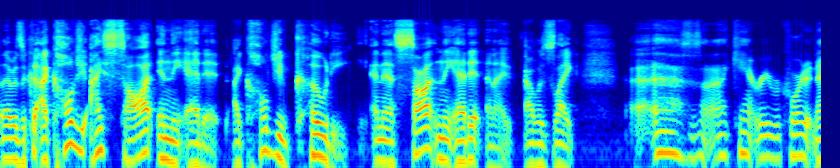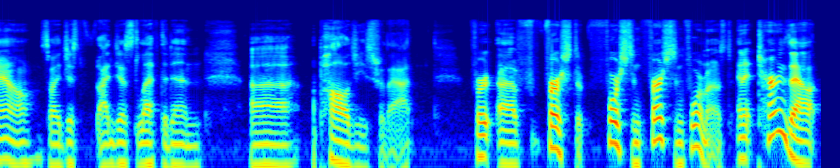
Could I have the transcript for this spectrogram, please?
there was a I called you. I saw it in the edit. I called you Cody, and I saw it in the edit, and I I was like, uh, I can't re-record it now, so I just I just left it in. Uh, apologies for that. For uh, first, first and first and foremost, and it turns out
